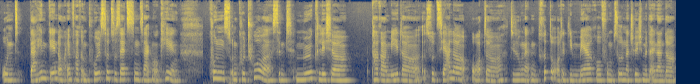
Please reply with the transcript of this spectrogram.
Und dahingehend auch einfach Impulse zu setzen, sagen, okay, Kunst und Kultur sind mögliche Parameter, soziale Orte, die sogenannten dritte Orte, die mehrere Funktionen natürlich miteinander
